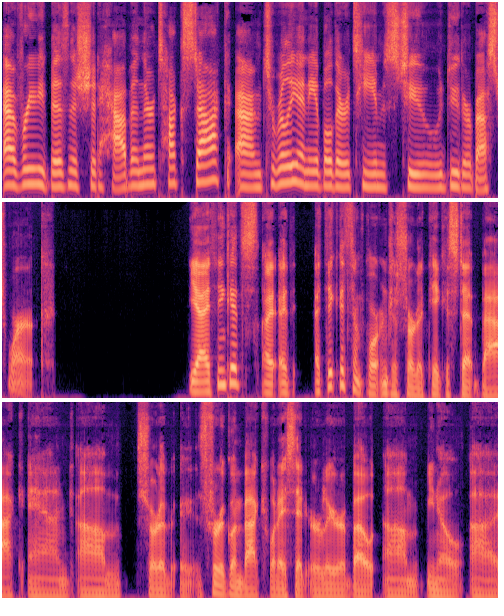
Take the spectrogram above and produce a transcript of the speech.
every business should have in their tech stack um, to really enable their teams to do their best work? Yeah, I think it's I, I I think it's important to sort of take a step back and um, sort of uh, sort of going back to what I said earlier about um, you know uh,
